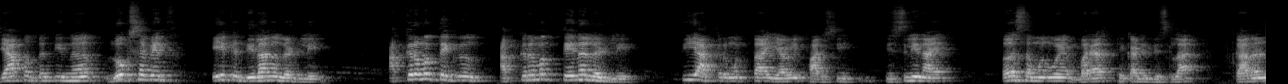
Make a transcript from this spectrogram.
ज्या पद्धतीनं लोकसभेत एक दिलानं लढली आक्रमकतेनं आक्रमकतेनं लढली ती आक्रमकता यावेळी फारशी दिसली नाही. असमन्वय बऱ्याच ठिकाणी दिसला. कारण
